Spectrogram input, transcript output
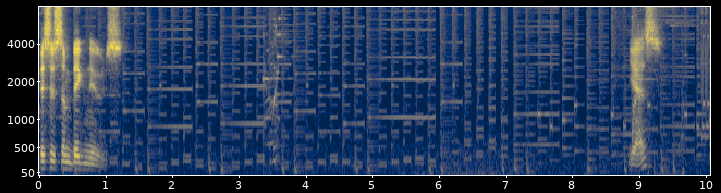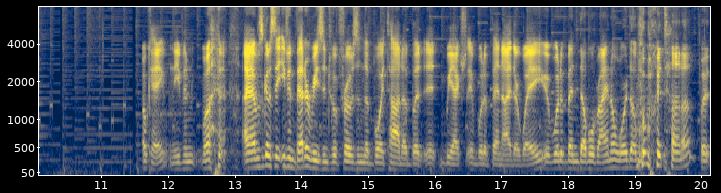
This is some big news. Yes. Okay, and even well, I was gonna say even better reason to have frozen the Boitada, but it we actually it would have been either way. It would have been double Rhino or double Boitada. But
